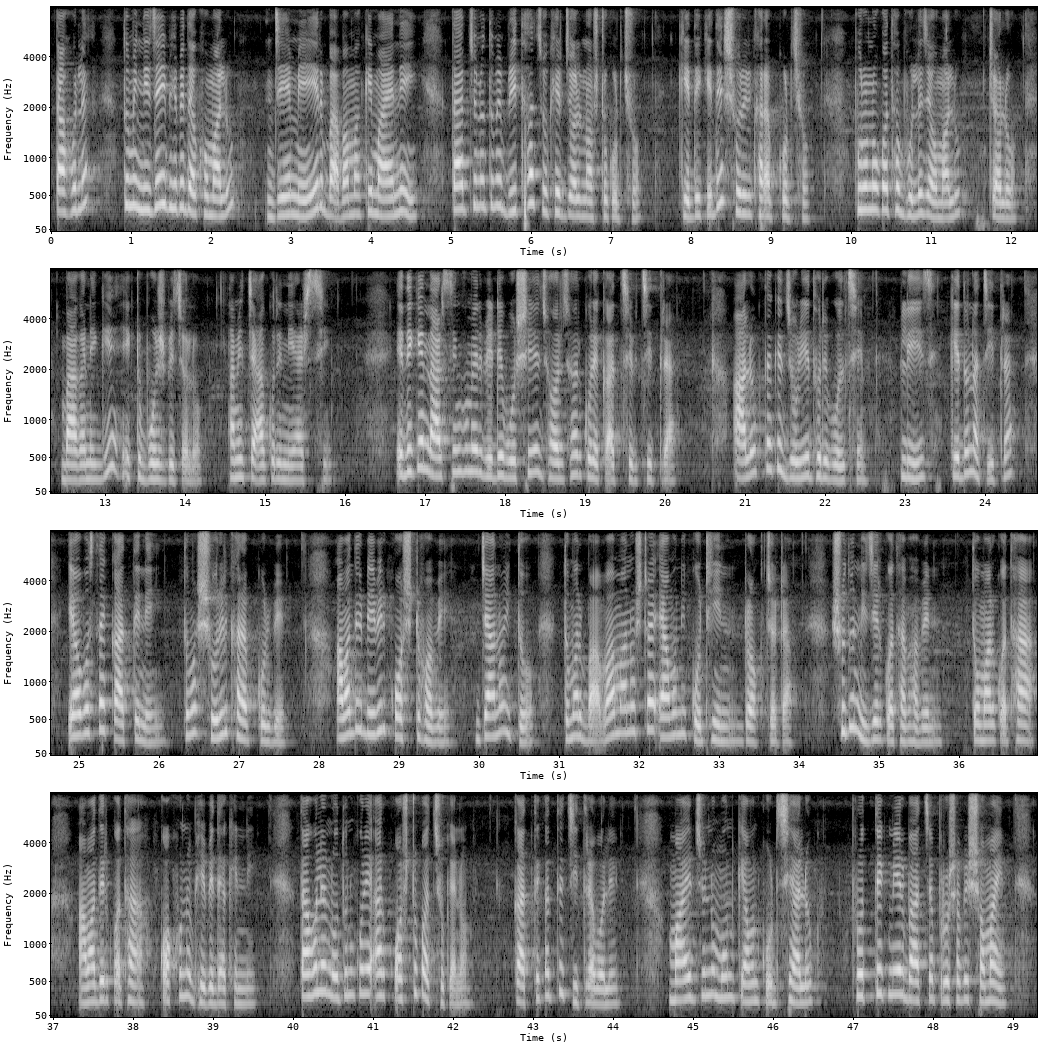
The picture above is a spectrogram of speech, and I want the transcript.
তাহলে তুমি নিজেই ভেবে দেখো মালু, যে মেয়ের বাবা মাকে মায়া নেই, তার জন্য তুমি বৃথা চোখের জল নষ্ট করছ, কেঁদে কেঁদে শরীর খারাপ করছ। পুরনো কথা ভুলে যাও মালু। চলো, বাগানে গিয়ে একটু বসবে চলো। আমি চা করে নিয়ে আসছি। এদিকে নার্সিংহোমের বেডে বসে ঝরঝর করে কাঁদছে চিত্রা। আলোক তাকে জড়িয়ে ধরে বলছে, প্লিজ, কেঁদো না চিত্রা। এ অবস্থায় কাঁদতে নেই, তোমার শরীর খারাপ করবে। আমাদের বেবির কষ্ট হবে, জানোই তো, তোমার বাবা মানুষটা এমনই কঠিন রকচটা। শুধু নিজের কথা ভাবেন। তোমার কথা, আমাদের কথা কখনো ভেবে দেখেননি। তাহলে নতুন করে আর কষ্ট পাচ্ছ কেন? কাঁদতে কাঁদতে চিত্রা বলে মায়ের জন্য মন কেমন করছে আলোক? প্রত্যেক মেয়ের বাচ্চা প্রসবের সময়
